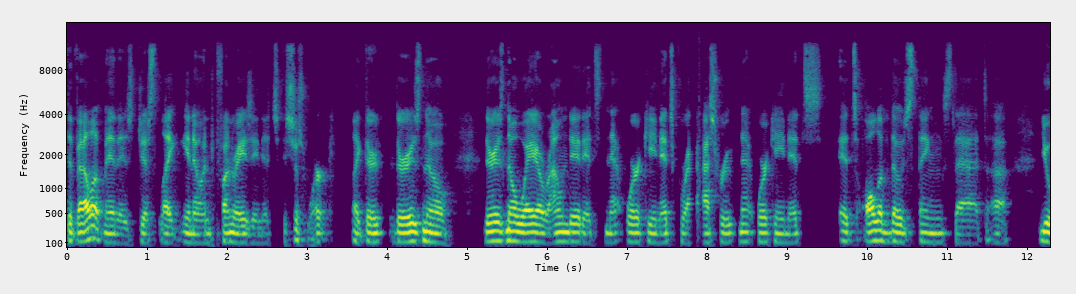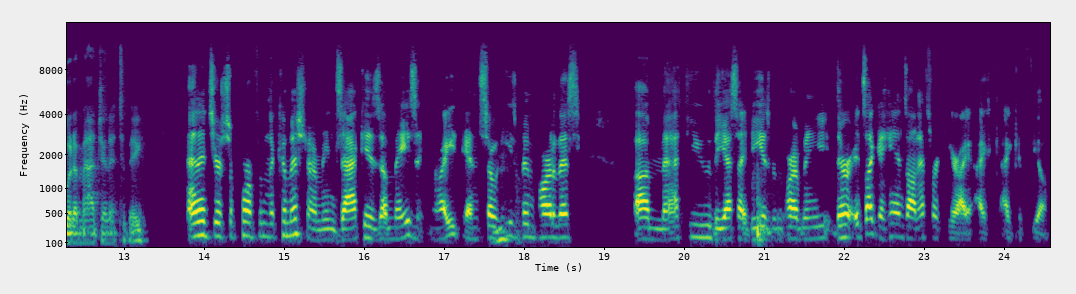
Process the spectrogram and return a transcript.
development is just like, you know, in fundraising, it's it's just work. Like there there is no there is no way around it. It's networking, it's grassroots networking, it's it's all of those things that uh, you would imagine it to be and it's your support from the commissioner. I mean, Zach is amazing, right? And so mm-hmm. he's been part of this. Um, Matthew, the SID, has been part of me. There, it's like a hands-on effort here. I, I, I could feel.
